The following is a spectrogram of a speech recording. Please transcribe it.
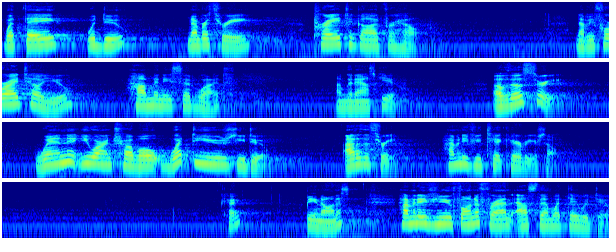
what they would do. Number three, pray to God for help. Now, before I tell you how many said what, I'm going to ask you. Of those three, when you are in trouble, what do you usually do? Out of the three, how many of you take care of it yourself? Okay, being honest. How many of you phone a friend, ask them what they would do?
